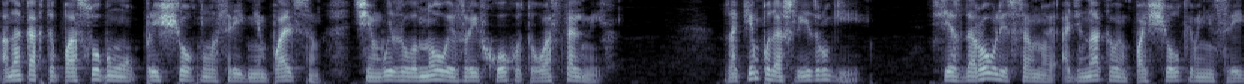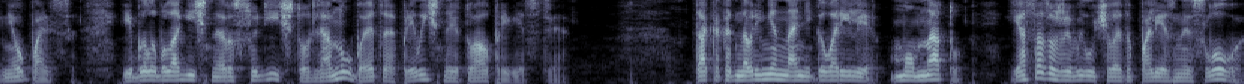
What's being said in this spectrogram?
она как-то по-особому прищелкнула средним пальцем, чем вызвала новый взрыв хохота у остальных. Затем подошли и другие. Все здоровались со мной одинаковым пощелкиванием среднего пальца, и было бы логично рассудить, что для нуба это привычный ритуал приветствия. Так как одновременно они говорили «момнату», я сразу же выучил это полезное слово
